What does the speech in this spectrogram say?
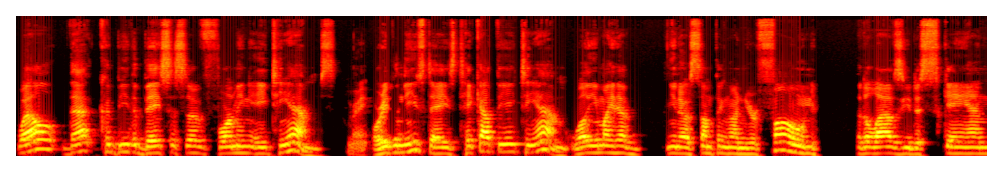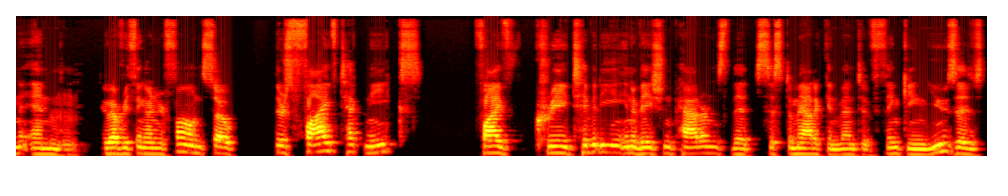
Well, that could be the basis of forming ATMs. Right. Or even these days, take out the ATM. Well, you might have, you know, something on your phone that allows you to scan and mm-hmm. do everything on your phone. So there's five techniques, five creativity innovation patterns that systematic inventive thinking uses.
